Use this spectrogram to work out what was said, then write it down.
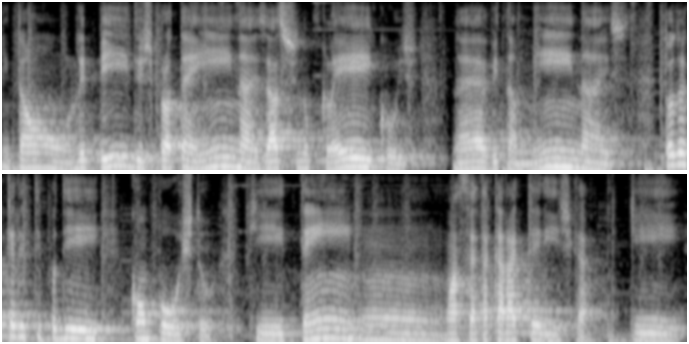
Então, lipídios, proteínas, ácidos nucleicos, né, vitaminas, todo aquele tipo de composto que tem um, uma certa característica que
